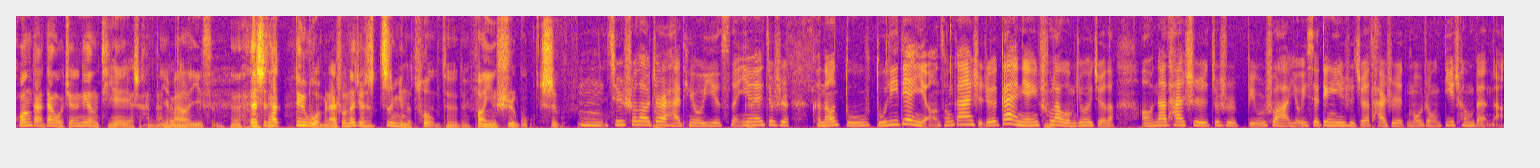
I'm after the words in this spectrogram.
荒诞，但我觉得那种体验也是很难。也蛮有意思的。嗯，但是它对于我们来说，那就是致命的错误对对对，放映事故，事故。嗯，其实说到这儿还挺有意思的，因为就是可能独独立电影从刚开始这个概念一出来，我们就会觉得，哦，那它是就是比如说啊，有一些定义是觉得它是某种低成本的，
